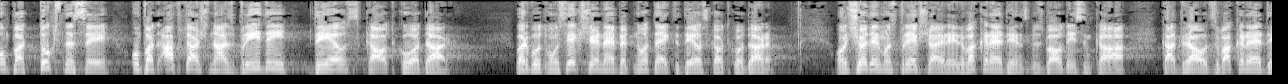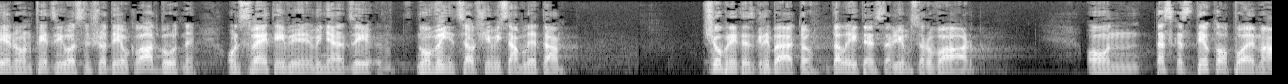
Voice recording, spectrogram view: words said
un pat tuksnesī, un pat apstāšanās brīdī Dievs kaut ko dara. Varbūt mūsu iekšienē, bet noteikti Dievs kaut ko dara. Un šodien mums priekšā ir, ir vakarēdienas, mēs baudīsim kā, kā draudz vakarēdienu un piedzīvosim šo Dievu klātbūtni un svētību viņa dzīve, no viņa caur šīm visām lietām. Šobrīd es gribētu dalīties ar jums ar vārdu. Un tas, kas dievkalpojumā,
